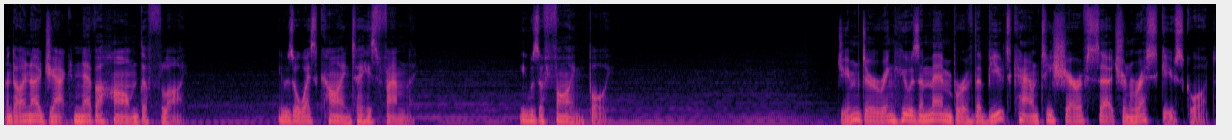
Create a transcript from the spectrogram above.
and I know Jack never harmed a fly. He was always kind to his family. He was a fine boy. Jim During, who was a member of the Butte County Sheriff's Search and Rescue Squad,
